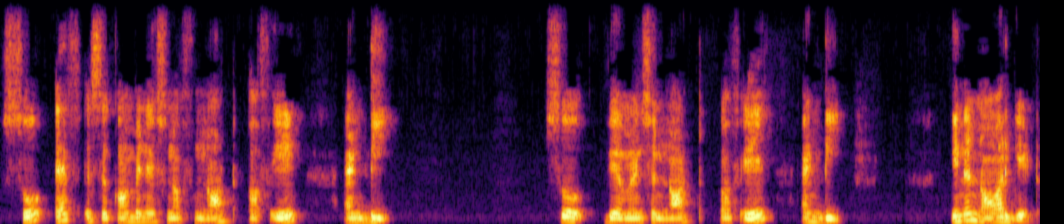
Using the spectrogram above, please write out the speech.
So F is a combination of not of A and D so we have mentioned not of A and D in an OR gate.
